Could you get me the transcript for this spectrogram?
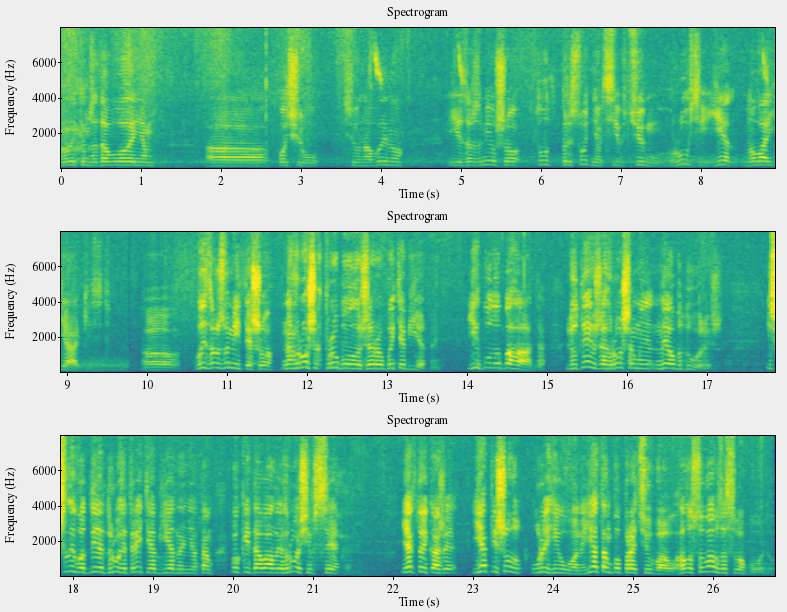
з великим задоволенням е, почув цю новину і зрозумів, що тут присутня всі в цьому русі є нова якість. Е, ви зрозумієте, що на грошах пробували вже робити об'єднання. Їх було багато. Людей вже грошами не обдуриш. Ішли в одне, друге, третє об'єднання, там, поки давали гроші, все. Як той каже, я пішов у регіони, я там попрацював, голосував за свободу.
